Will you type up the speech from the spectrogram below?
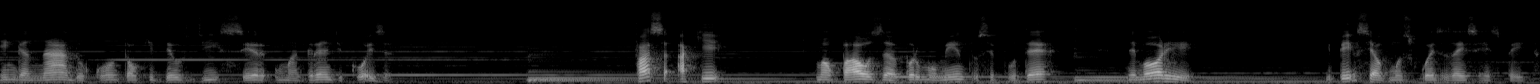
enganado quanto ao que Deus diz ser uma grande coisa? Faça aqui uma pausa por um momento, se puder. Demore e pense algumas coisas a esse respeito.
